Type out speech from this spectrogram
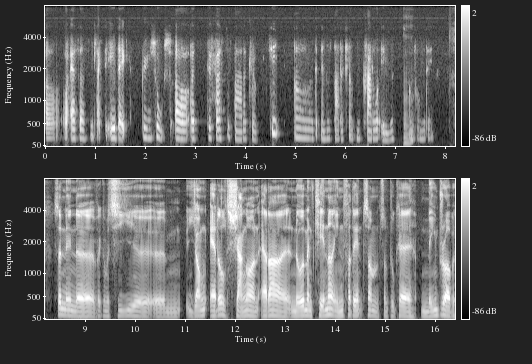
og, og altså som sagt, det er i dag byens hus, og, og det første starter kl. 10, og det andet starter klokken kvart over 11 mm-hmm. om formiddagen. Sådan en, øh, hvad kan man sige, øh, øh, young adult-genren, er der noget, man kender inden for den, som, som du kan name-droppe?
